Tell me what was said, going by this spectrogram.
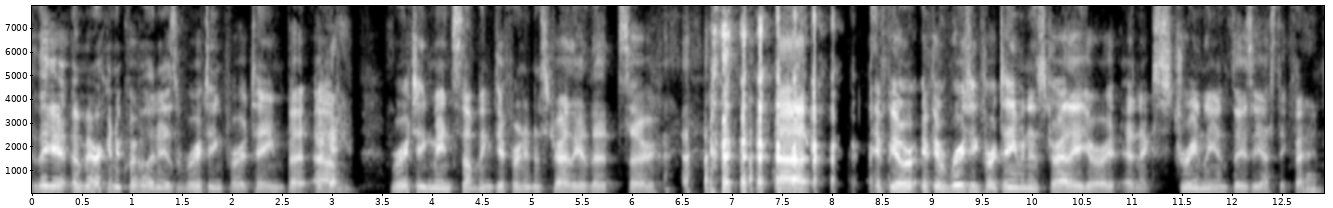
the American equivalent is rooting for a team, but um, Okay. Rooting means something different in Australia. That so uh, if you're if you're rooting for a team in Australia, you're an extremely enthusiastic fan,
